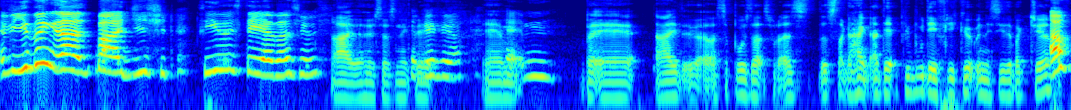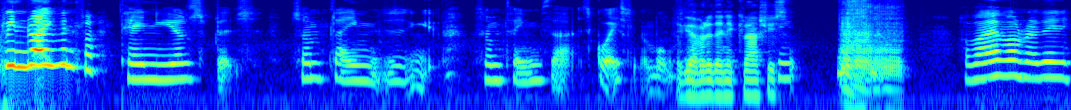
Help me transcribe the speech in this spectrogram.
If you think that's bad, you should see the state of this house. Aye, the house isn't great. Um, Um, But uh, I, I suppose that's what it is. There's like I think I did, people do freak out when they see the big chair. I've been driving for ten years, but sometimes, sometimes that's questionable. Have you ever had any crashes? Have I ever had any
